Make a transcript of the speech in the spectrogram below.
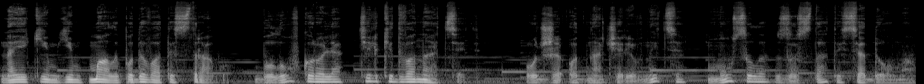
на яким їм мали подавати страву, було в короля тільки дванадцять. Отже, одна чарівниця мусила зостатися дома.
